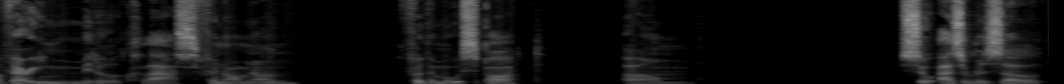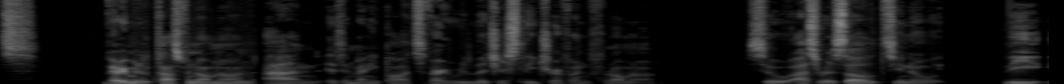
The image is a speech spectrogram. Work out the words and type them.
a very middle class phenomenon for the most part. Um, so, as a result, very middle class phenomenon and is in many parts a very religiously driven phenomenon. So, as a result, you know, the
